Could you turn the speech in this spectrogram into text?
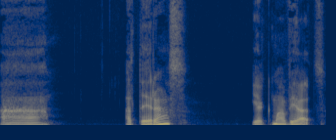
A, a teraz, jak má viac,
